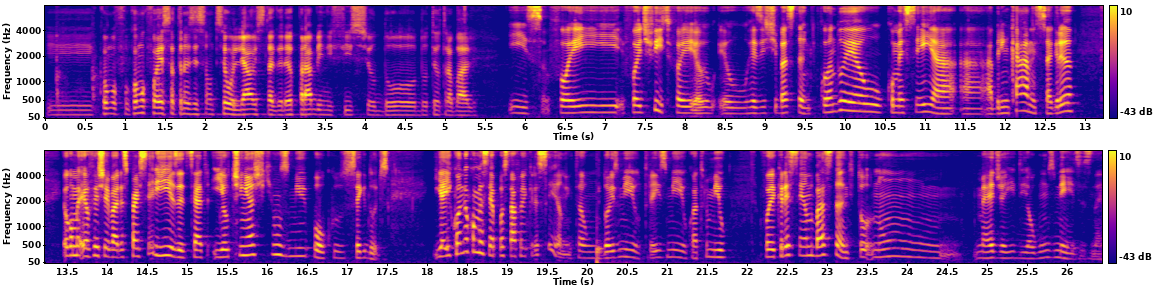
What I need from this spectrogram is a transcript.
E como, como foi essa transição de você olhar o Instagram para benefício do, do teu trabalho? Isso, foi, foi difícil, foi, eu, eu resisti bastante. Quando eu comecei a, a, a brincar no Instagram, eu, come- eu fechei várias parcerias, etc. E eu tinha acho que uns mil e poucos seguidores. E aí, quando eu comecei a postar, foi crescendo. Então, dois mil, três mil, quatro mil. Foi crescendo bastante, tô num média aí de alguns meses, né?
